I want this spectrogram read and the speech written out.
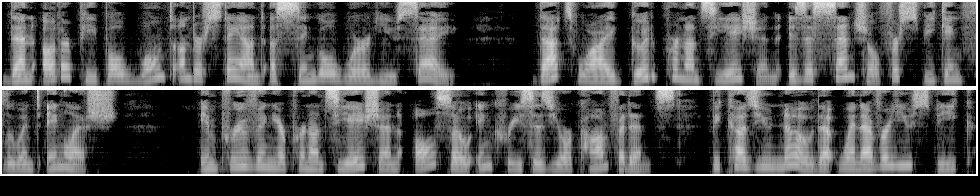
then other people won't understand a single word you say. That's why good pronunciation is essential for speaking fluent English. Improving your pronunciation also increases your confidence because you know that whenever you speak,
